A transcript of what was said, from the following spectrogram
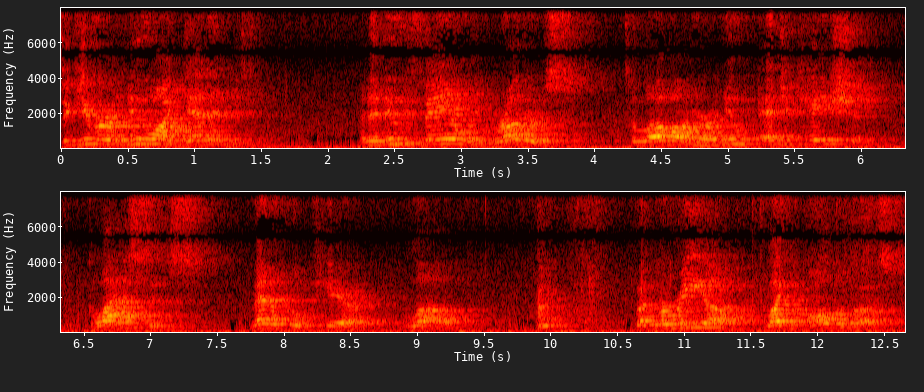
to give her a new identity and a new family, brothers to love on her, a new education, glasses, medical care, love. But Maria, like all of us,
